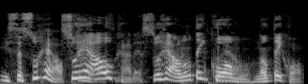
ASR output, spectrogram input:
isso é surreal. Surreal, cara. É surreal. Não tem como. Surreal. Não tem como.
